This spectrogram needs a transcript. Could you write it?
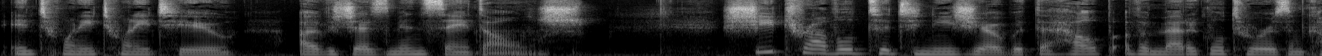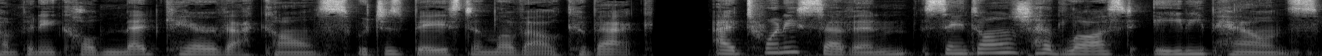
in 2022 of Jasmine Saint Ange. She traveled to Tunisia with the help of a medical tourism company called Medcare Vacances, which is based in Laval, Quebec. At 27, Saint Ange had lost 80 pounds.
